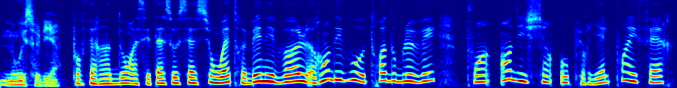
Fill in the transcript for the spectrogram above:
nouer ce lien. Pour faire un don à cette association ou être bénévole, rendez-vous au www.handichien au pluriel.fr.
